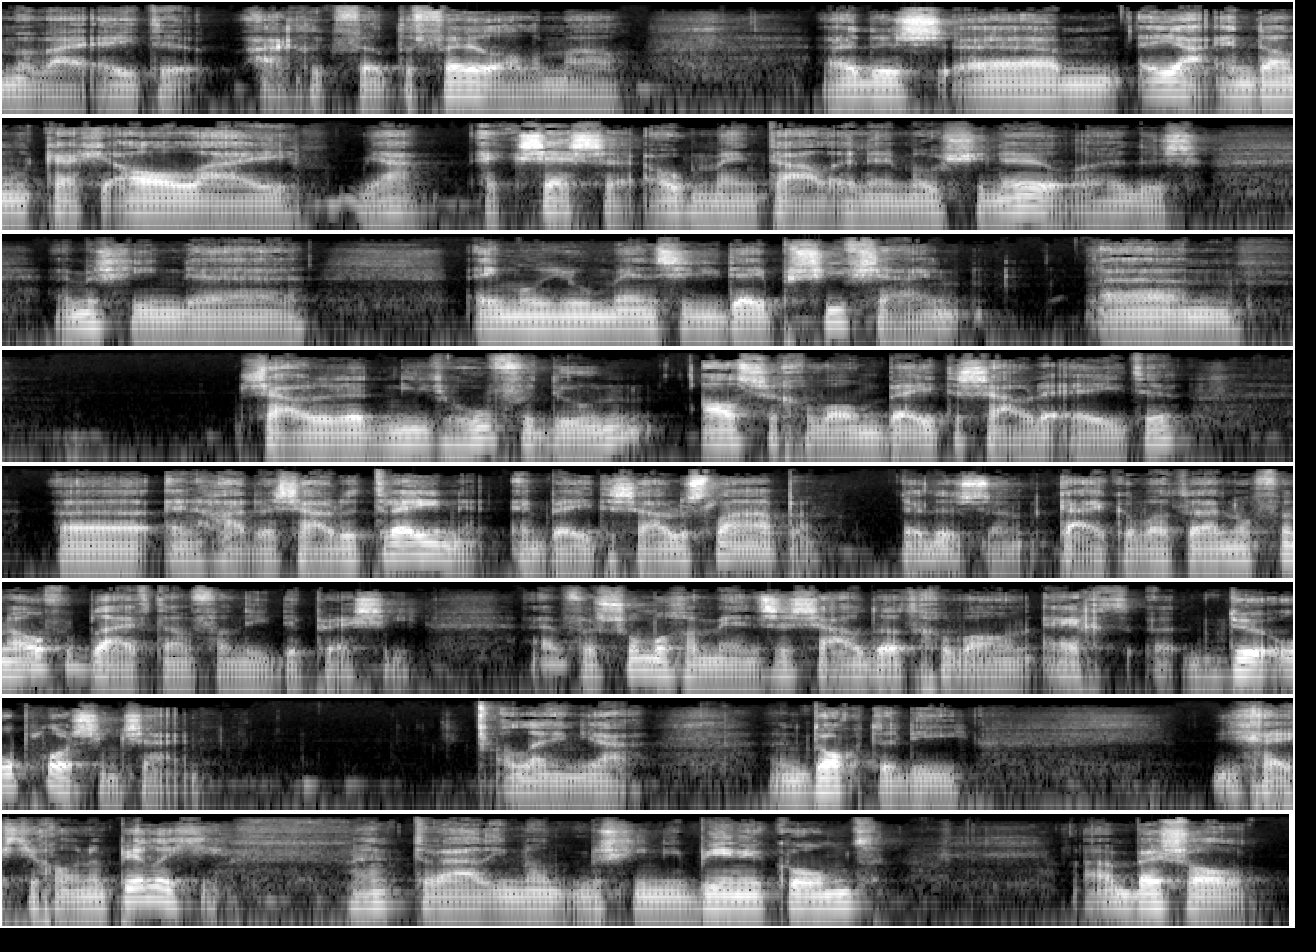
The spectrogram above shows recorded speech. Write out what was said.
Maar wij eten eigenlijk veel te veel allemaal. Dus um, ja, en dan krijg je allerlei ja, excessen, ook mentaal en emotioneel. Hè. Dus en misschien uh, 1 miljoen mensen die depressief zijn. Um, zouden dat niet hoeven doen als ze gewoon beter zouden eten eh, en harder zouden trainen en beter zouden slapen. dus dan kijken wat daar nog van overblijft dan van die depressie. En voor sommige mensen zou dat gewoon echt eh, de oplossing zijn. Alleen ja, een dokter die, die geeft je gewoon een pilletje. terwijl iemand misschien die binnenkomt, uh, best wel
